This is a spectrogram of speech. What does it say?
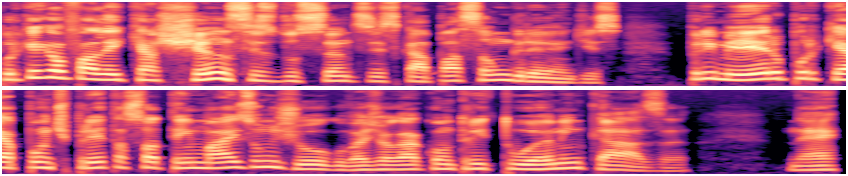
Por que, que eu falei que as chances do Santos escapar são grandes? Primeiro, porque a Ponte Preta só tem mais um jogo, vai jogar contra o Ituano em casa. Né?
